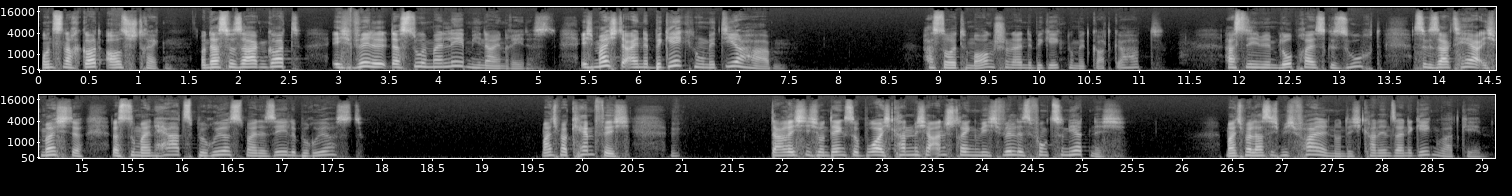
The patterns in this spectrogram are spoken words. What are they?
uns nach Gott ausstrecken und dass wir sagen, Gott, ich will, dass du in mein Leben hineinredest. Ich möchte eine Begegnung mit dir haben. Hast du heute Morgen schon eine Begegnung mit Gott gehabt? Hast du ihn im Lobpreis gesucht? Hast du gesagt, Herr, ich möchte, dass du mein Herz berührst, meine Seele berührst? Manchmal kämpfe ich da richtig und denke so, boah, ich kann mich ja anstrengen, wie ich will, es funktioniert nicht. Manchmal lasse ich mich fallen und ich kann in seine Gegenwart gehen.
